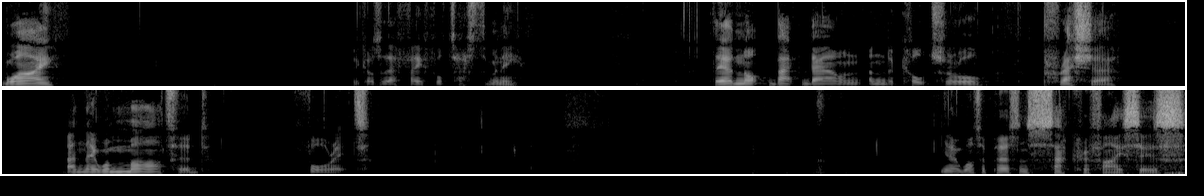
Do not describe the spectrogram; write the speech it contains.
Why? Because of their faithful testimony. They had not backed down under cultural pressure and they were martyred for it. You know, what a person sacrifices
